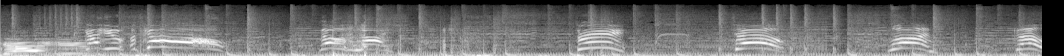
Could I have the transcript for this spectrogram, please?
Got you! Let's go! That was nice! Three, two, one, go!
